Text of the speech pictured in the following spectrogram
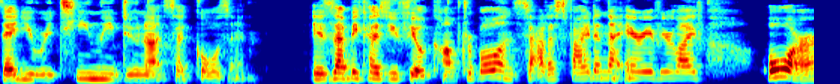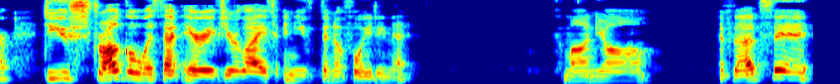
that you routinely do not set goals in. Is that because you feel comfortable and satisfied in that area of your life? Or do you struggle with that area of your life and you've been avoiding it? Come on, y'all. If that's it,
